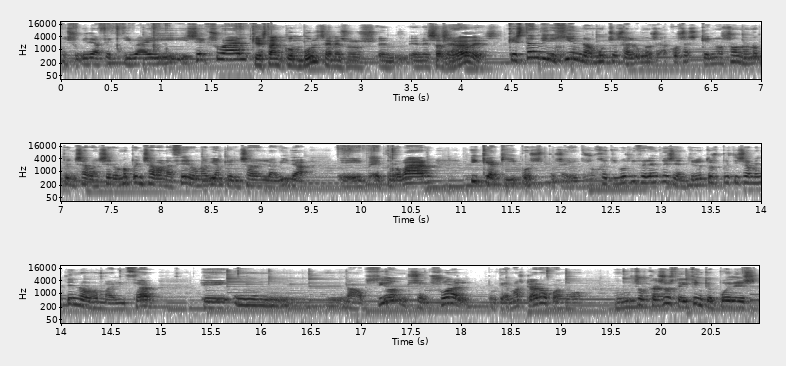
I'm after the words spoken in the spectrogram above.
en su vida afectiva y, sexual. Que están convulsos en, esos, en, esas edades. Que están dirigiendo a muchos alumnos a cosas que no son o no pensaban ser o no pensaban hacer o no habían pensado en la vida eh, eh, probar y que aquí pues, pues hay otros objetivos diferentes, entre otros precisamente normalizar eh, una opción sexual, porque además claro, cuando en muchos casos te dicen que puedes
